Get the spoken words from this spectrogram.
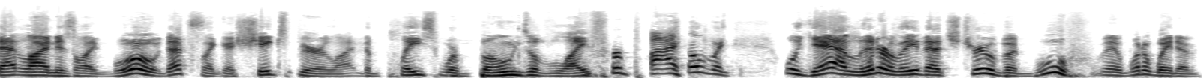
that line is like, whoa, that's like a Shakespeare line. The place where bones of life are piled. Like, well, yeah, literally, that's true. But woo, man, what a way to.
